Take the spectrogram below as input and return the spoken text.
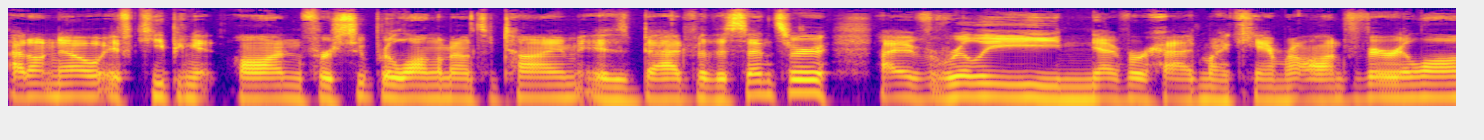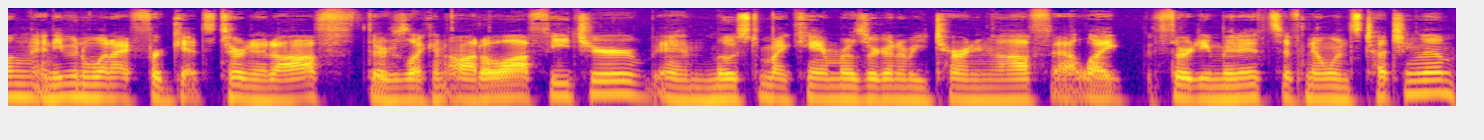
I don't know if keeping it on for super long amounts of time is bad for the sensor. I've really never had my camera on for very long. And even when I forget to turn it off, there's like an auto off feature. And most of my cameras are going to be turning off at like 30 minutes if no one's touching them.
